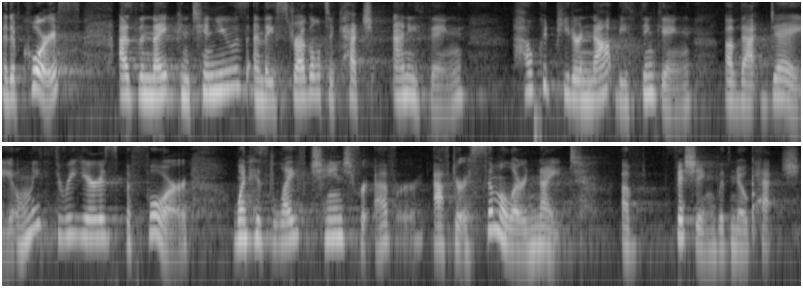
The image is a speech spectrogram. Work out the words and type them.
And of course, as the night continues and they struggle to catch anything, how could Peter not be thinking of that day only three years before when his life changed forever after a similar night of fishing with no catch.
